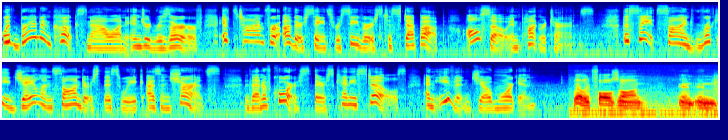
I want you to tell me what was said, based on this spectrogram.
With Brandin Cooks now on injured reserve, it's time for other Saints receivers to step up, also in punt returns. The Saints signed rookie Jalen Saunders this week as insurance. Then, of course, there's Kenny Stills and even Joe Morgan. Well, it falls on, and, and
